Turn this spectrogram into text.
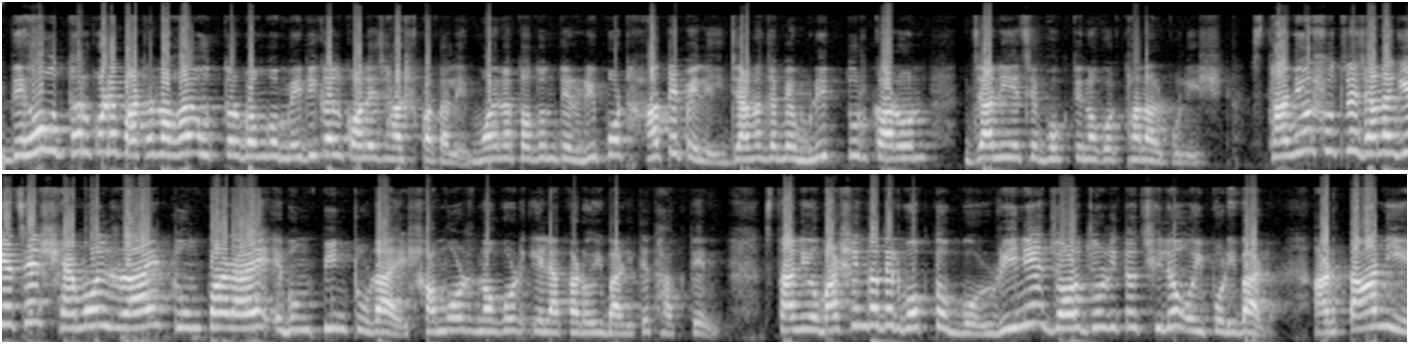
দেহ উদ্ধার করে পাঠানো হয় উত্তরবঙ্গ মেডিকেল কলেজ হাসপাতালে। ময়নাতদন্তের রিপোর্ট হাতে পেলেই জানা যাবে মৃত্যুর কারণ, জানিয়েছে ভক্তিনগর থানার পুলিশ। স্থানীয় সূত্রে জানা গিয়েছে, শ্যামল রায়, টুম্পা রায় এবং পিন্টু রায় সমরনগর এলাকার ওই বাড়িতে থাকতেন। স্থানীয় বাসিন্দাদের বক্তব্য, ঋণে জর্জরিত ছিল ওই পরিবার। আর তা নিয়ে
